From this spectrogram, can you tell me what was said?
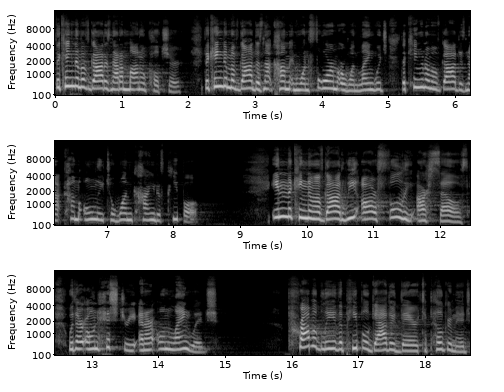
The kingdom of God is not a monoculture. The kingdom of God does not come in one form or one language. The kingdom of God does not come only to one kind of people. In the kingdom of God, we are fully ourselves with our own history and our own language. Probably the people gathered there to pilgrimage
